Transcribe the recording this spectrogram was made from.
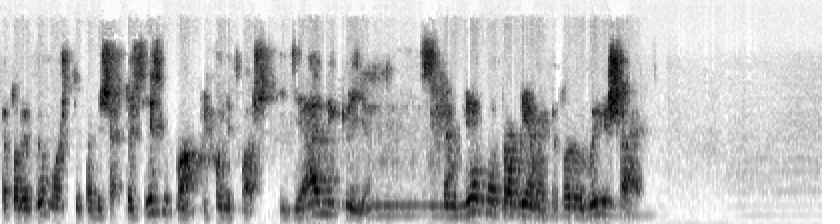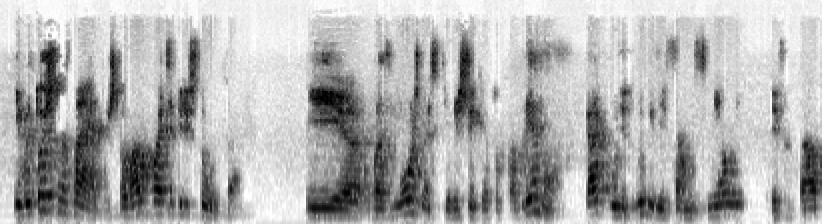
который вы можете пообещать. То есть, если к вам приходит ваш идеальный клиент с конкретной проблемой, которую вы решаете, и вы точно знаете, что вам хватит ресурса и возможности решить эту проблему, как будет выглядеть самый смелый результат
